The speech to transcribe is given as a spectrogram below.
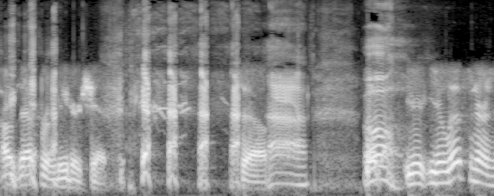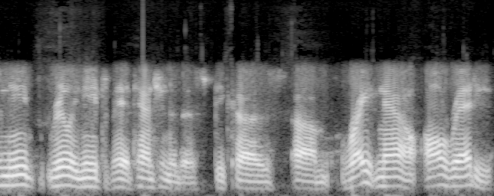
how's that for leadership? so, Oh. your your listeners need really need to pay attention to this because um, right now already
